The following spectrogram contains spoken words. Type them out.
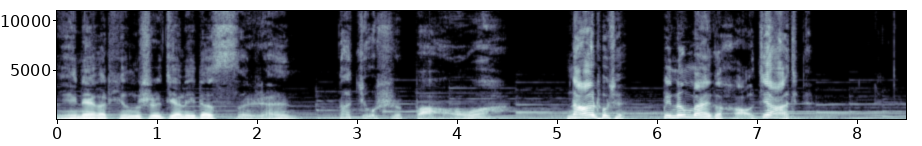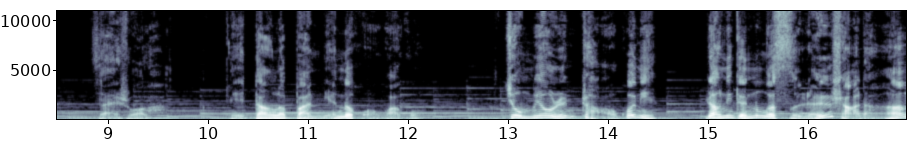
你那个停尸间里的死人，那就是宝啊，拿出去便能卖个好价钱。再说了，你当了半年的火化工。”就没有人找过你，让你给弄个死人啥的啊？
